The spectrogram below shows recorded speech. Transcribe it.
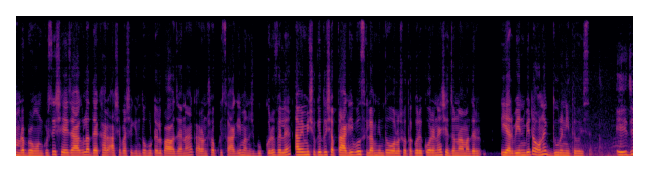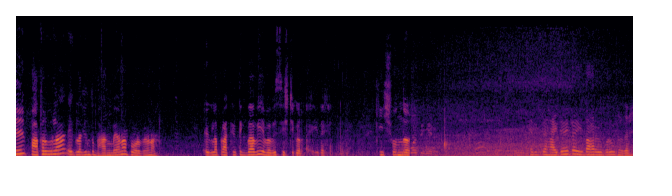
আমরা ভ্রমণ করছি, সেই জায়গাগুলো দেখার আশেপাশে কিন্তু হোটেল পাওয়া যায় না, কারণ সবকিছু আগেই মানুষ বুক করে ফেলে। আমি মিশুকে দুই সপ্তাহ আগেই বলছিলাম, কিন্তু অলসতা করে করে নেয় সেজন্য আমাদের এয়ারবিএনবিটা অনেক দূরে নিতে হয়েছে। এই যে পাথরগুলা, এগুলা কিন্তু ভাঙবেও না, পড়বেও না। এগুলা প্রাকৃতিকভাবেই এভাবে সৃষ্টি করা এই দেখেন। কি সুন্দর। এদিক দিয়ে হাইটে হাইটে এই পাহাড়ের উপরে উঠা যায়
